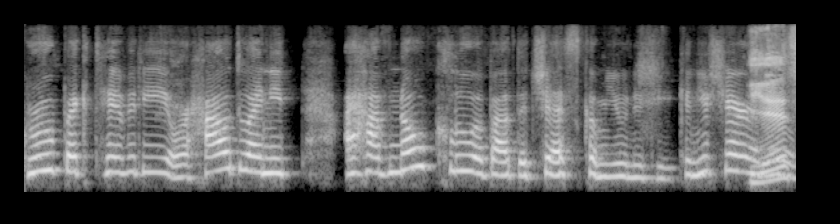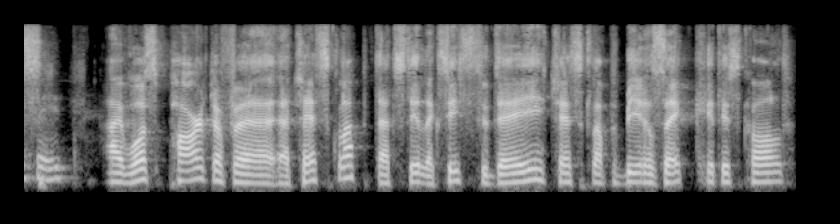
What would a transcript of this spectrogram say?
group activity, or how do I need? I have no clue about the chess community. Can you share a yes, little bit? I was part of a, a chess club that still exists today. Chess Club Birseck, it is called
